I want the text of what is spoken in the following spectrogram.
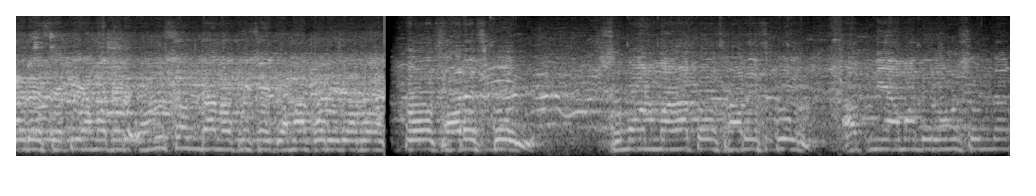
করে সেটি আমাদের অনুসন্ধান অফিসে জমা করে যাবেন তো sir school, Suman Mahato sir school, আপনি আমাদের অনুসন্ধান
